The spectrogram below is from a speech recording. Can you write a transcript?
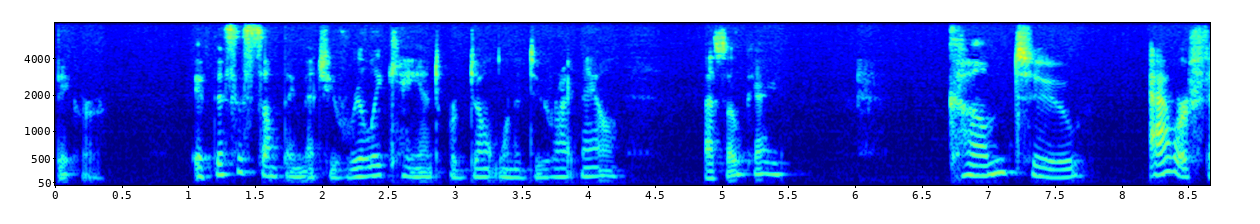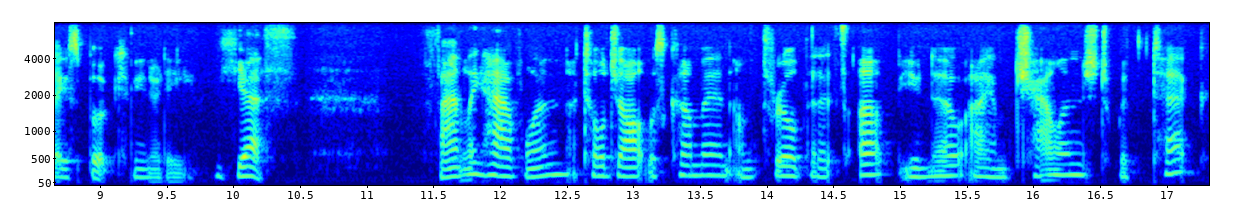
bigger. If this is something that you really can't or don't want to do right now, that's okay. Come to our Facebook community. Yes, finally have one. I told y'all it was coming. I'm thrilled that it's up. You know, I am challenged with tech,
